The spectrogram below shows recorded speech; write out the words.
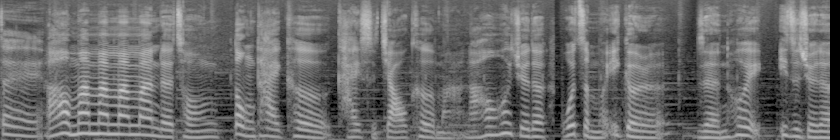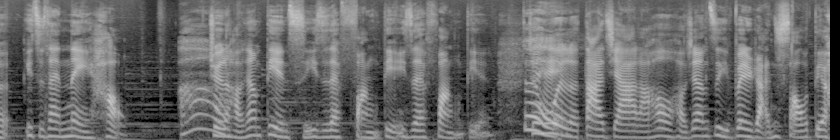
对，然后慢慢慢慢的从动态课开始教课嘛，然后会觉得我怎么一个人会一直觉得一直在内耗，觉得好像电池一直在放电，一直在放电，就为了大家，然后好像自己被燃烧掉。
